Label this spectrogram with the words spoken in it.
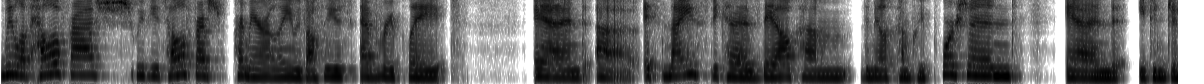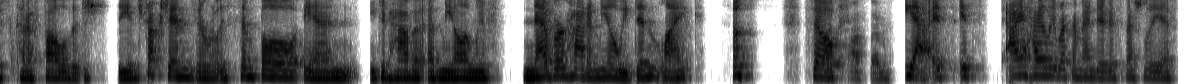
we love HelloFresh. We've used HelloFresh primarily. We've also used EveryPlate. And uh, it's nice because they all come, the meals come pre portioned and you can just kind of follow the, the instructions. They're really simple and you can have a, a meal. And we've never had a meal we didn't like. so, That's awesome. yeah, it's it's I highly recommend it, especially if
